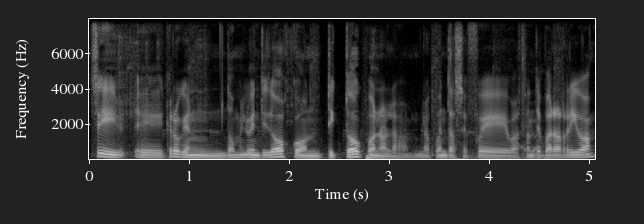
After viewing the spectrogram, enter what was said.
Sí, eh, creo que en 2022 con TikTok, bueno, la, la cuenta se fue bastante para arriba.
